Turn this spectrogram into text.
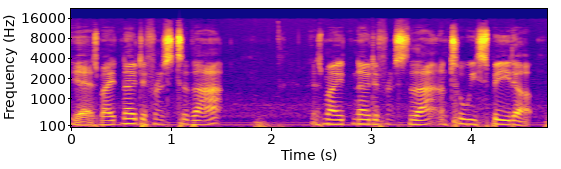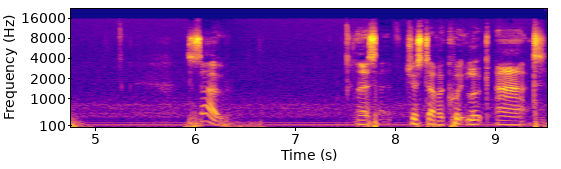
Yeah, it's made no difference to that has made no difference to that until we speed up. So, let's just have a quick look at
